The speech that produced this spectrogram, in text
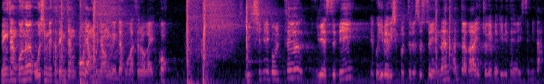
냉장고는 50리터 냉장고, 양문형 냉장고가 들어가 있고 이 12V USB 그리고 220V를 쓸 수 있는 단자가 이쪽에 매립이 되어 있습니다.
